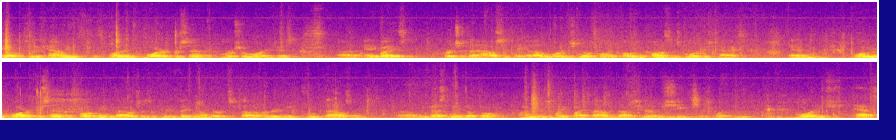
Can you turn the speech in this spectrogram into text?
payable to the county. It's one and a quarter percent of commercial mortgages. Uh, anybody that's purchased a house and taken out a mortgage knows one of the closing costs is mortgage tax. And one and a quarter percent of $12 million is a pretty big number. It's about 118000 uh, We've estimated up to $125,000 here in the sheets is what the mortgage tax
